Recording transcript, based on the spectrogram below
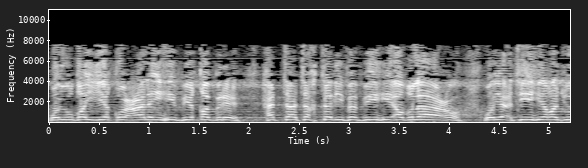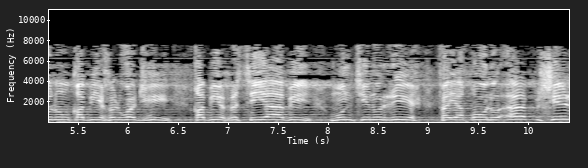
ويضيق عليه في قبره حتى تختلف فيه أضلاعه ويأتيه رجل قبيح الوجه قبيح الثياب منتن الريح فيقول أبشر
